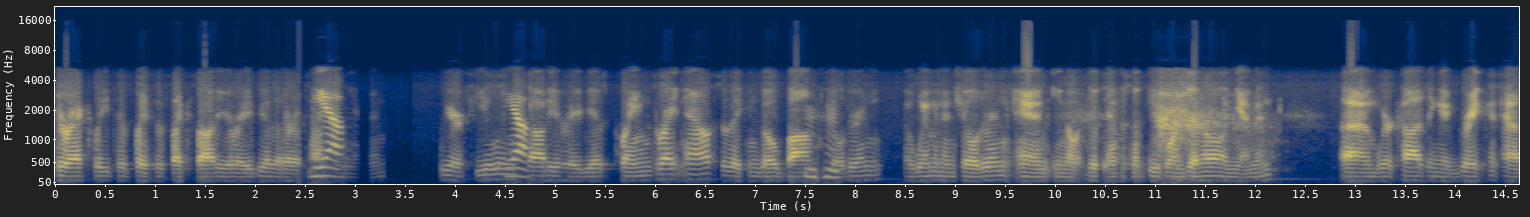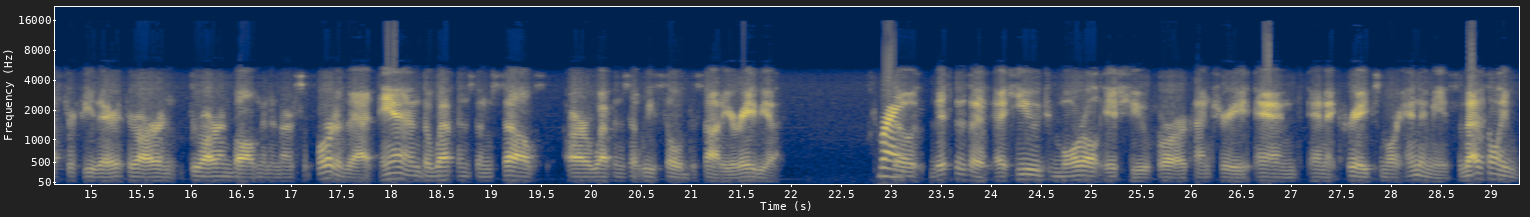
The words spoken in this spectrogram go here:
directly to places like Saudi Arabia that are attacking Yeah. Yemen. We are fueling Yeah. Saudi Arabia's planes right now so they can go bomb Mhm. children, uh, women and children, and you know just innocent people in general in Yemen. Um, we're causing a great catastrophe there through our through our involvement and our support of that. And the weapons themselves are weapons that we sold to Saudi Arabia. Right. So this is a, a huge moral issue for our country, and and it creates more enemies. So that's only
